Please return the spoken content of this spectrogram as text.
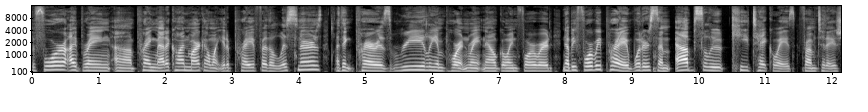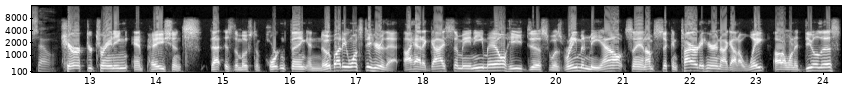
Before I bring uh, Praying Medic on, Mark, I want you to pray for the listeners. I think prayer is really important right now going forward. Now, before we pray, what are some absolute key takeaways from today's show? Character training and patience. That is the most important thing, and nobody wants to hear that. I had a guy send me an email. He just was reaming me out, saying, I'm sick and tired of hearing I got to wait. I don't want to deal this.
